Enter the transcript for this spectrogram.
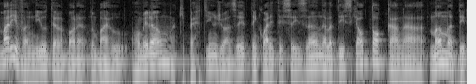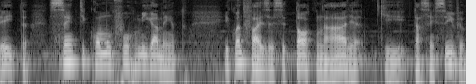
Maria Vanilda, ela mora no bairro Romeirão, aqui pertinho, Juazeiro, tem 46 anos. Ela disse que ao tocar na mama direita, sente como um formigamento. E quando faz esse toque na área que está sensível,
